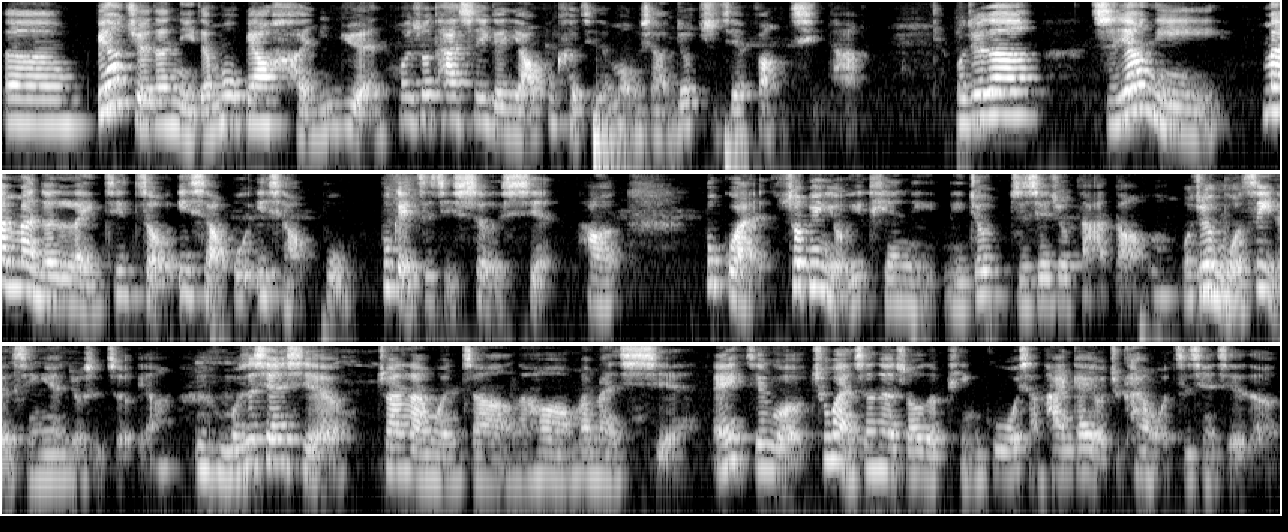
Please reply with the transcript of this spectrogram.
嗯，不要觉得你的目标很远，或者说它是一个遥不可及的梦想，你就直接放弃它。我觉得只要你慢慢的累积，走一小步一小步，不给自己设限，好。不管，说不定有一天你你就直接就达到了。我觉得我自己的经验就是这样。嗯，我是先写专栏文章，然后慢慢写。哎，结果出版社那时候的评估，我想他应该有去看我之前写的。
